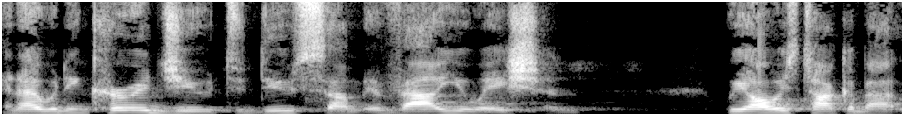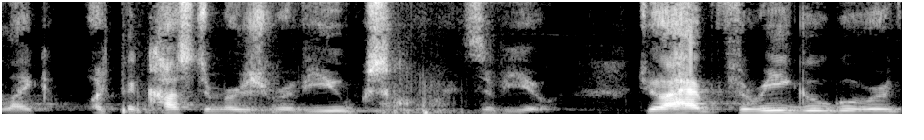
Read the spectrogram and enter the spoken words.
And I would encourage you to do some evaluation. We always talk about like what the customer's review score is of you. Do I have three Google,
